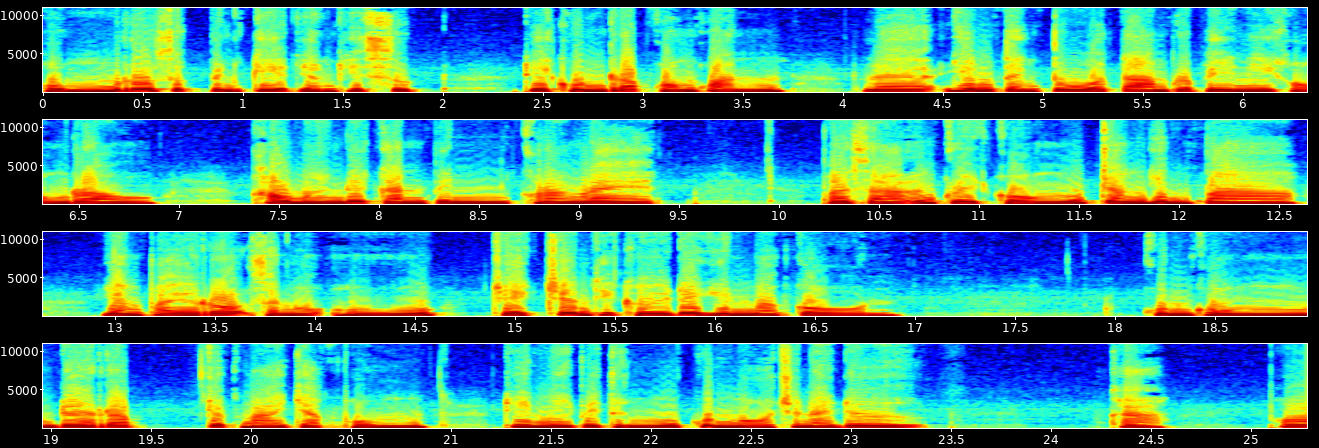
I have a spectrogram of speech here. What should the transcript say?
ผมรู้สึกเป็นเกียรติอย่างที่สุดที่คุณรับของขวัญ และยิ่งแต่งตัวตามประเพณีของเรา เข้าเมืองด้วยกันเป็นครั้งแรก ภาษาอังกฤษของจังยิมปา ยังไพเราะสนอหูเชกเช่นที่เคยได้ยินมาก่อน คุณคงได้รับจดหมายจากผมที่มีไปถึงคุณหมอชไนเดอร์ ค่ะ พ่อ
